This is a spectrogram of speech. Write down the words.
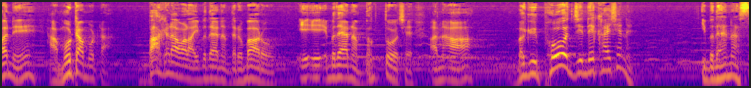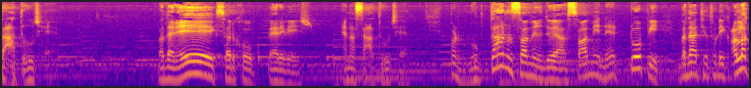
અને આ મોટા મોટા પાઘડા વાળા એ બધાના દરબારો એ એ બધાના ભક્તો છે, અને આ બગી ફોજ જે દેખાય છે ને, એ બધાના સાધુ છે. બધાને એક સરખો પહેરવેશ એના સાધુ છે. પણ મુક્તાન સ્વામીને જોયા, સ્વામીને ટોપી બધાથી થોડીક અલગ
